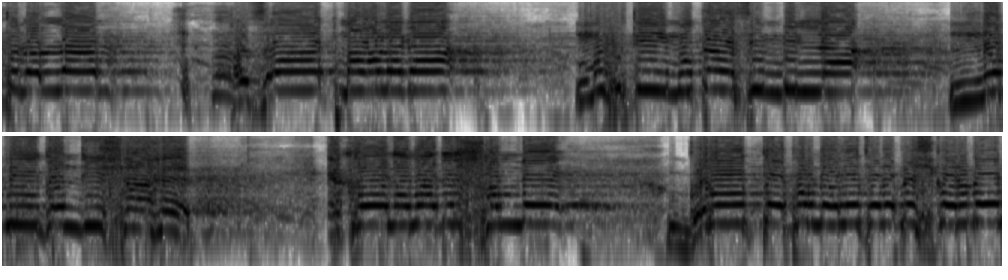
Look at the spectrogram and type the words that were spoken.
আল্লাম হজরত মাওলানা মুফতি মুতাসিম বিল্লাহ নবীগঞ্জি সাহেব। এখন আমাদের সামনে গুরুত্বপূর্ণ আলোচনা পেশ করবেন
